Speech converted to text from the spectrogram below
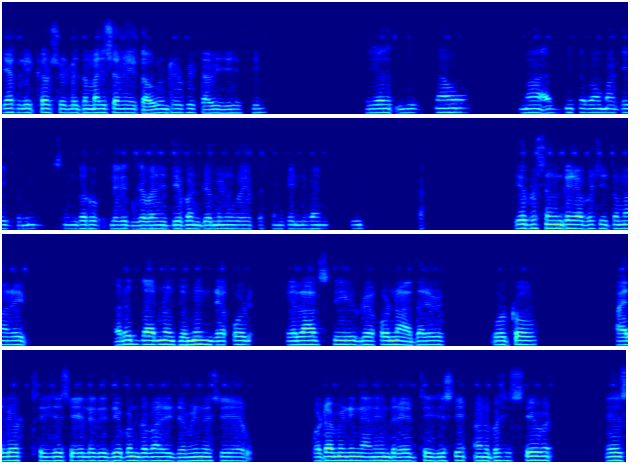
ત્યાં ક્લિક કરશો એટલે તમારી સામે એક આવું ઇન્ટરફેસ આવી જશે. અહીંયા યોજનાઓમાં અરજી કરવા માટે જમીન પસંદ કરો એટલે કે તમારી જે પણ જમીન હોય એ પસંદ કરી લેવાની છે. એ પસંદ કર્યા પછી તમારે અરજદારનો જમીન રેકોર્ડ એલઆરસી રેકોર્ડના આધારે ઓટો પાયલોટ થઈ જશે એટલે કે જે પણ તમારી જમીન હશે ઓટોમેટિક આની અંદર એડ થઈ જશે અને પછી સેવ એસ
